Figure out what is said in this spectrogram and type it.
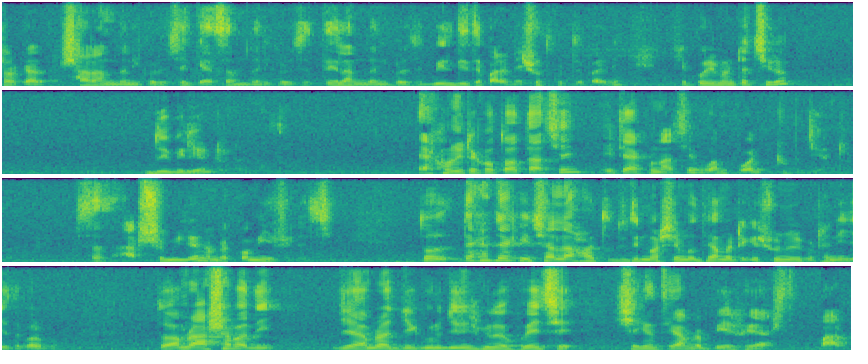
সরকার সার আমদানি করেছে, গ্যাস আমদানি করেছে, তেল আমদানি করেছে বিল দিতে পারেনি, শোধ করতে পারেনি সে পরিমাণটা ছিল দুই বিলিয়ন ডলার এখন এটা কত আছে? এটা এখন আছে one point two billion dollar আটশো মিলিয়ন আমরা কমিয়ে ফেলেছি। তো দেখা যাক ইনশাল্লাহ হয়তো দু তিন মাসের মধ্যে আমরা এটাকে শূন্যের কোঠা নিয়ে যেতে পারব। তো আমরা আশাবাদী যে আমরা যেগুলো জিনিসগুলো হয়েছে, সেখান থেকে আমরা বের হয়ে আসতে পারব।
